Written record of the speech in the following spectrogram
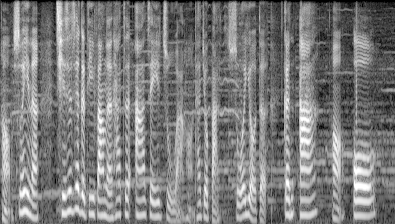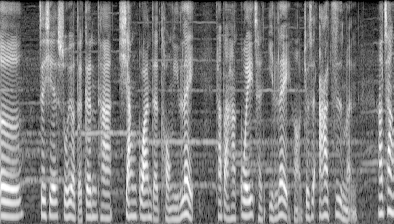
好，所以呢，其实这个地方呢，它这啊这一组啊，哈，它就把所有的跟啊、哦、哦、呃这些所有的跟它相关的同一类，它把它归成一类，哈，就是阿字门。那唱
